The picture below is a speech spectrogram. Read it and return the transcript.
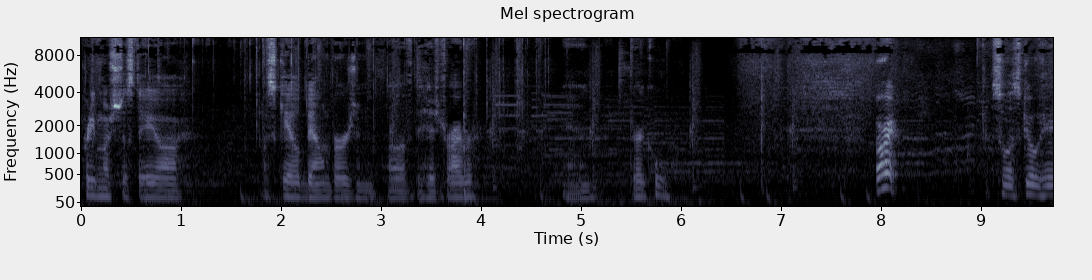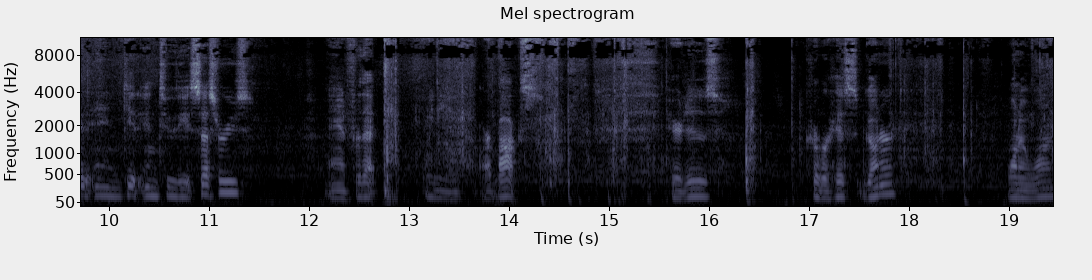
Pretty much just a, uh, a scaled down version of the Hiss driver and very cool. All right. So let's go ahead and get into the accessories. And for that we need our box. Here it is. Cobra Hiss Gunner 101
